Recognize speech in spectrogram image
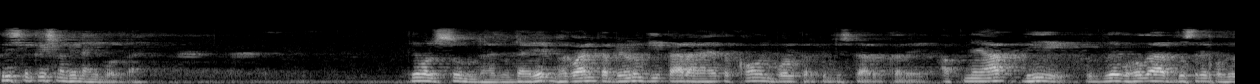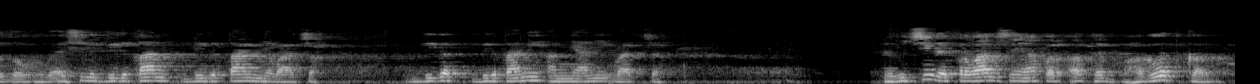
कृष्ण कृष्ण भी नहीं बोल रहा है। केवल सुन रहा है जो डायरेक्ट भगवान का वेणु गीत आ रहा है तो कौन बोल करके डिस्टर्ब करे? अपने आप भी उद्वेग होगा और दूसरे को भी उद्योग होगा। इसीलिए विगतान, विगतान्यवाचक। विगत विगतानी अन्यानी वाच्य। रुचि प्रवाल से यहाँ पर अर्थ है भगवत कर्म।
